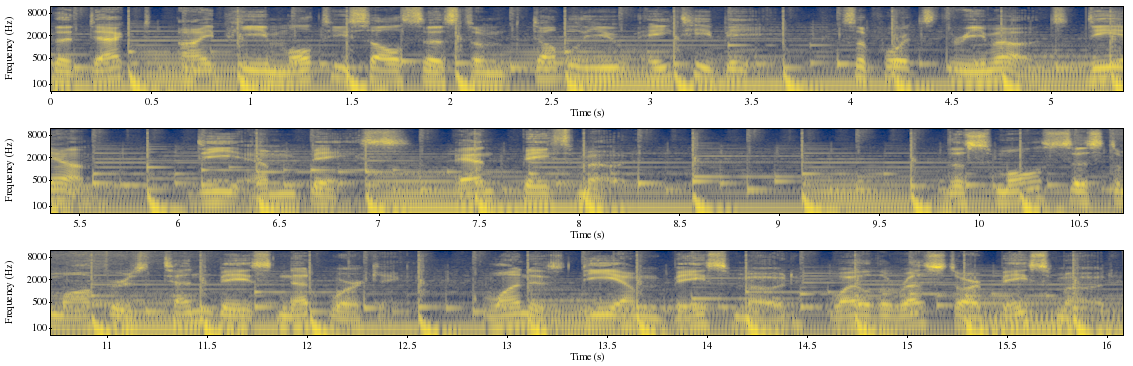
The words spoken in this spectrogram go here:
The DECT IP multi-cell system W80B supports three modes, DM, DM base, and base mode. The small system offers 10 base networking. One is DM base mode, while the rest are base mode.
